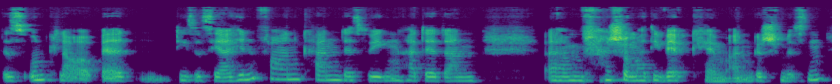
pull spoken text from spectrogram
es ist unklar, ob er dieses Jahr hinfahren kann. Deswegen hat er dann ähm, schon mal die Webcam angeschmissen.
